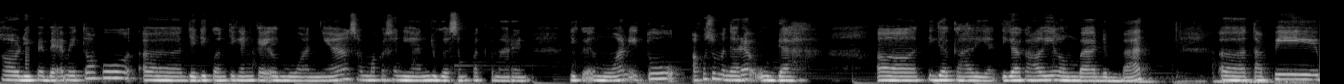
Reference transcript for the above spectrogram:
Kalau di PBM itu aku uh, jadi kontingen keilmuannya sama kesenian juga sempat kemarin. Di keilmuan itu aku sebenarnya udah uh, tiga kali ya, tiga kali lomba debat. Uh, tapi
